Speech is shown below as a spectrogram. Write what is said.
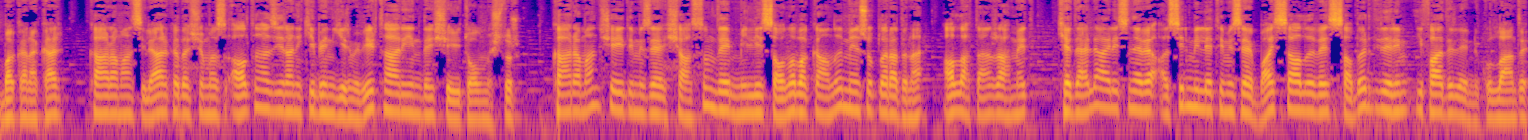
Bakan Akar, kahraman silah arkadaşımız 6 Haziran 2021 tarihinde şehit olmuştur kahraman şehidimize şahsım ve Milli Savunma Bakanlığı mensupları adına Allah'tan rahmet, kederli ailesine ve asil milletimize başsağlığı ve sabır dilerim ifadelerini kullandı.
